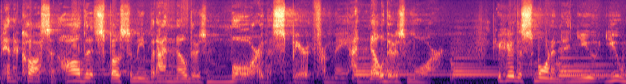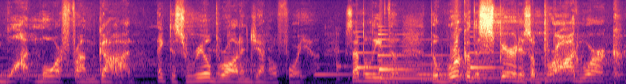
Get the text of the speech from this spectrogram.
Pentecost and all that it's supposed to mean, but I know there's more in the Spirit from me. I know there's more. If you're here this morning and you, you want more from God, make this real broad and general for you. Because I believe the, the work of the Spirit is a broad work.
